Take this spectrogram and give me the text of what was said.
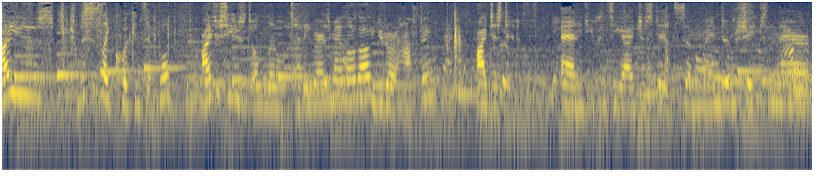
I used, this is like quick and simple. I just used a little teddy bear as my logo. You don't have to. I just did. And you can see I just did some random shapes in there,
